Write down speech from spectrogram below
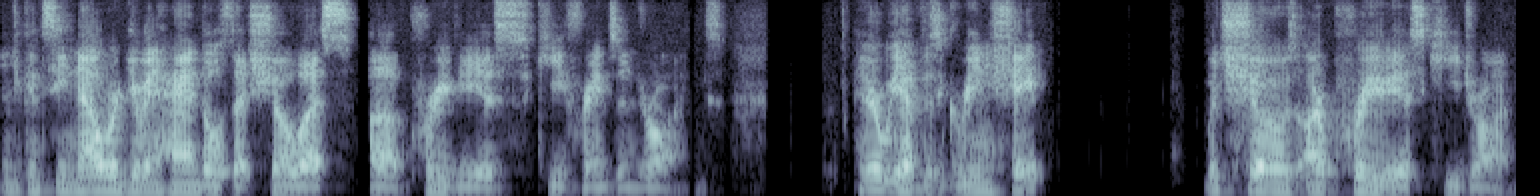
And you can see now we're given handles that show us uh, previous keyframes and drawings. Here we have this green shape, which shows our previous key drawing.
